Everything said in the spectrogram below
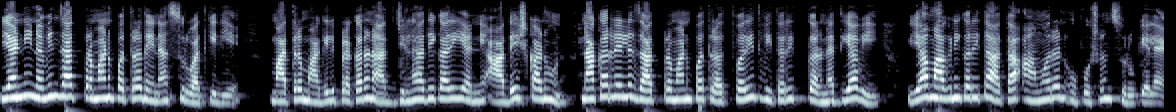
यांनी नवीन जात प्रमाणपत्र देण्यास सुरुवात केली आहे. मात्र मागील प्रकरणात जिल्हाधिकारी यांनी आदेश काढून नाकारलेले जात प्रमाणपत्र त्वरित वितरित करण्यात यावी या मागणीकरिता आता आमरण उपोषण सुरू केलंय.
